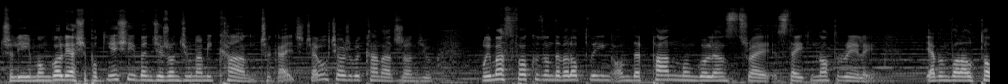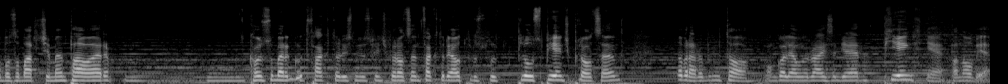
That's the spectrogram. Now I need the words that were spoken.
czyli Mongolia się podniesie i będzie rządził nami Khan. Czekajcie, czemu chciał, żeby Khan rządził? We must focus on developing on the pan-Mongolian state, not really. Ja bym wolał to, bo zobaczcie, manpower, mm, mm, consumer good factor is minus 5%, factory output plus, plus 5%. Dobra, robimy to. Mongolia will rise again. Pięknie, panowie.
